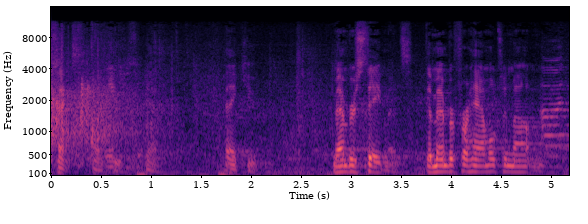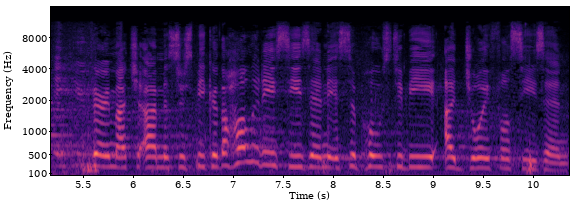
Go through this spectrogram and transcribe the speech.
Thanks. Thank you. Yeah. Thank you. Member statements. The member for Hamilton Mountain. Uh, thank you very much, uh, Mr. Speaker. The holiday season is supposed to be a joyful season,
